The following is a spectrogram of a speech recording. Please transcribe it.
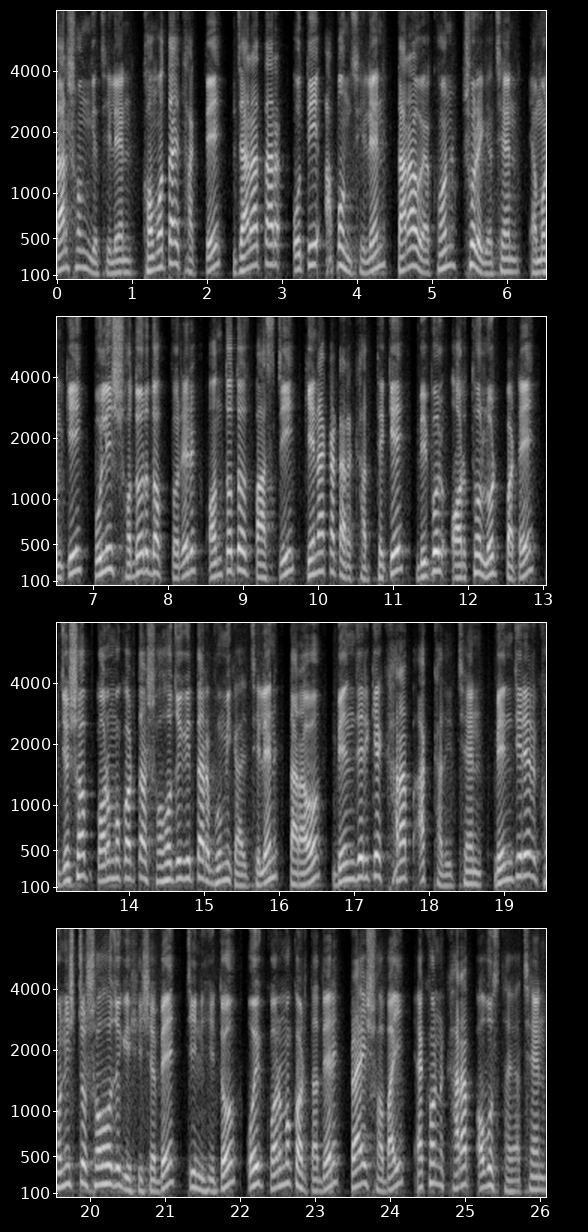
তার সঙ্গে ছিলেন। ক্ষমতায় থাকতে যারা তার অতি আপন ছিলেন, তারাও এখন সরে গেছেন। এমনকি পুলিশ সদর দপ্তরের অন্তত পাঁচটি কেনাকাটার খাত থেকে বিপুল অর্থ লোটপাটে যেসব কর্মকর্তা সহযোগিতার ভূমিকায় ছিলেন, তারাও বেনজিরকে খারাপ আখ্যা দিচ্ছেন। বেনজিরের ঘনিষ্ঠ সহযোগী হিসেবে চিহ্নিত ওই কর্মকর্তাদের প্রায় সবাই এখন খারাপ অবস্থায় আছেন।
